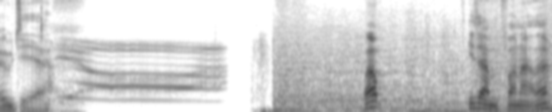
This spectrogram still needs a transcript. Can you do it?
Oh dear. Well, he's having fun out there.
